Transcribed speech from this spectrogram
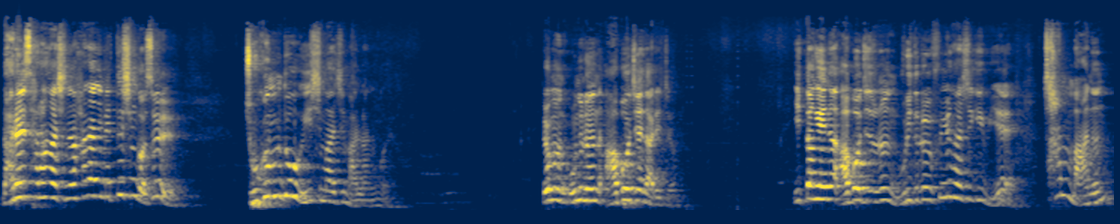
나를 사랑하시는 하나님의 뜻인 것을 조금도 의심하지 말라는 거예요. 여러분, 오늘은 아버지의 날이죠. 이 땅에 있는 아버지들은 우리들을 훈련하시기 위해 참 많은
